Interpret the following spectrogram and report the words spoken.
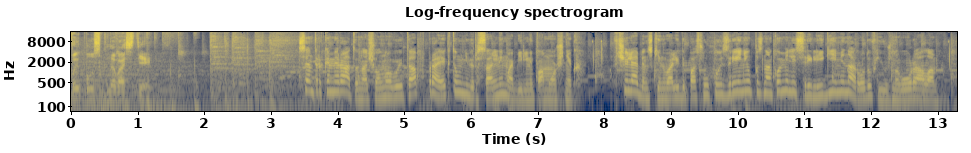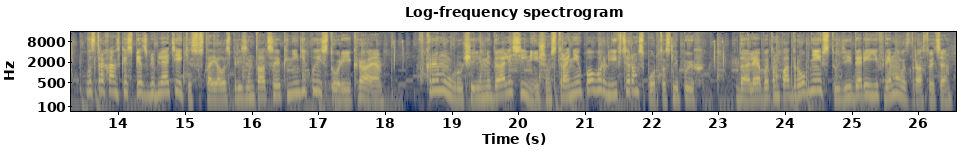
Выпуск новостей. Центр Камерата начал новый этап проекта «Универсальный мобильный помощник». В Челябинске инвалиды по слуху и зрению познакомились с религиями народов Южного Урала. В Астраханской спецбиблиотеке состоялась презентация книги по истории края. В Крыму вручили медали сильнейшим в стране пауэрлифтерам спорта слепых. Далее об этом подробнее в студии Дарья Ефремова. Здравствуйте.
